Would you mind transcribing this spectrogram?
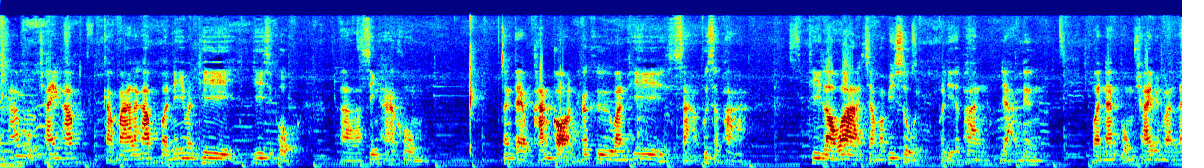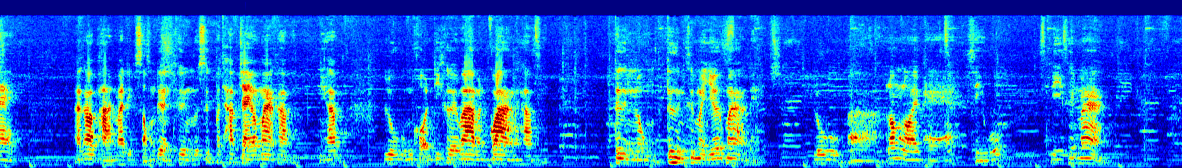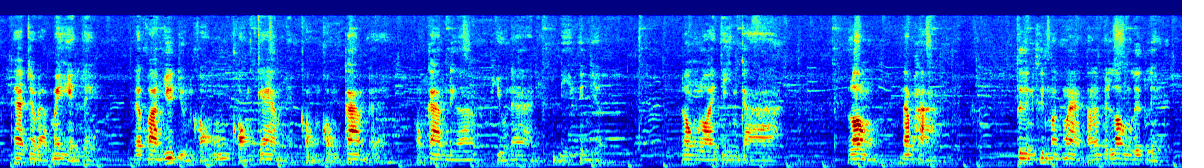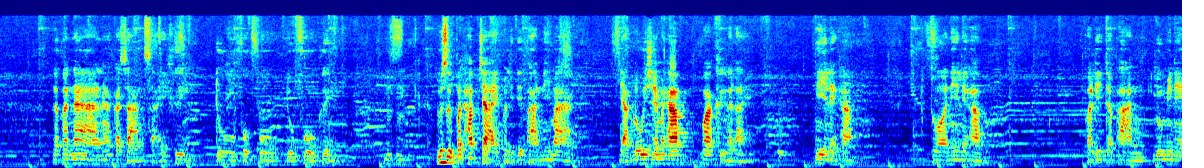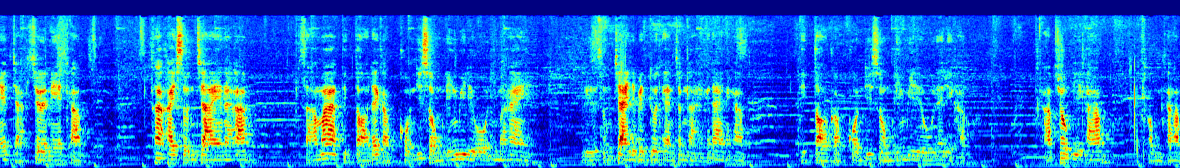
ครับผมใช้ครับกลับมาแล้วครับ วันนี้วันที่ 26 สิงหาคม ตั้งแต่ครั้งก่อนก็คือวันที่ 3 พฤษภา ที่เราว่าจะมาพิสูจน์ผลิตภัณฑ์อย่างหนึ่ง วันนั้นผมใช้เป็นวันแรก แล้วก็ผ่านมาถึง2เดือนครึ่งรู้สึกประทับใจมากๆครับนี่ครับรูขุมขนที่เคยว่ามันกว้างนะครับ ตื้นลงตื้นขึ้นมาเยอะมากเลยรูอ่าร่องรอยแผลสิวดีขึ้นมาก แทบจะแบบไม่เห็นเลย และความยืดหยุ่นของของแก้มเนี่ยของของกล้ามเออของกล้ามเนื้อผิวหน้าเนี่ยดีขึ้นเยอะร่องรอยตีนกา ร่องหน้าผาก ตื่นขึ้นมากๆ ตอนนั้นเป็นร่องลึกเลย แล้วก็หน้าหน้ากระจ่างใสขึ้น ดูฟูฟูดูฟูขึ้น รู้สึกประทับใจผลิตภัณฑ์นี้มาก อยากรู้ใช่ไหมครับ ว่าคืออะไร นี่เลยครับ ตัวนี้เลยครับ ผลิตภัณฑ์ลูมิเนสจากเจอเนสครับ ถ้าใครสนใจนะครับ สามารถติดต่อได้กับคนที่ส่งลิงก์วิดีโอนี้มาให้ หรือสนใจจะเป็นตัวแทนจำหน่ายก็ได้นะครับติดต่อกับคนที่ส่งลิงก์วิดีโอได้เลยครับ ครับโชคดีครับ ขอบคุณครับ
